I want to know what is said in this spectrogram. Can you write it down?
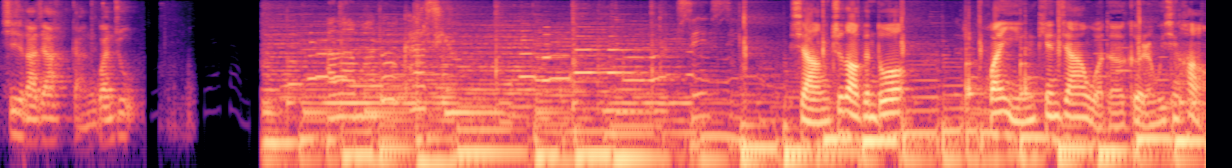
谢谢大家，感恩关注。想知道更多，欢迎添加我的个人微信号。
